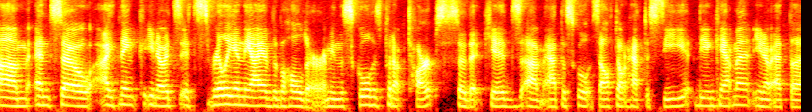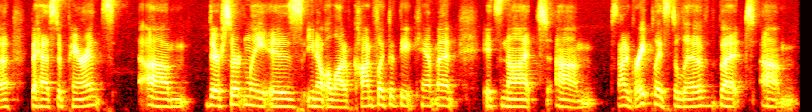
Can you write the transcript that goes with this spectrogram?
um, and so I think you know it's it's really in the eye of the beholder. I mean, the school has put up tarps so that kids um, at the school itself don't have to see the encampment. You know, at the behest of parents. Um, there certainly is, you know, a lot of conflict at the encampment. It's not um, it's not a great place to live, but um,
